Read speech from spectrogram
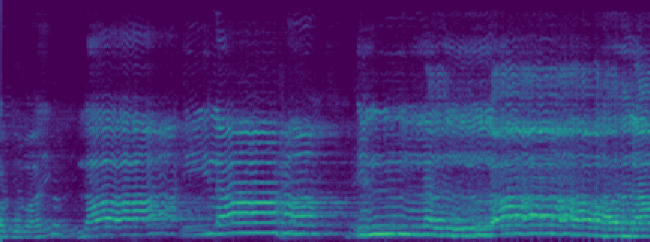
লাগবে ভাই। লা ইলাহা ইল্লাল্লাহ লা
